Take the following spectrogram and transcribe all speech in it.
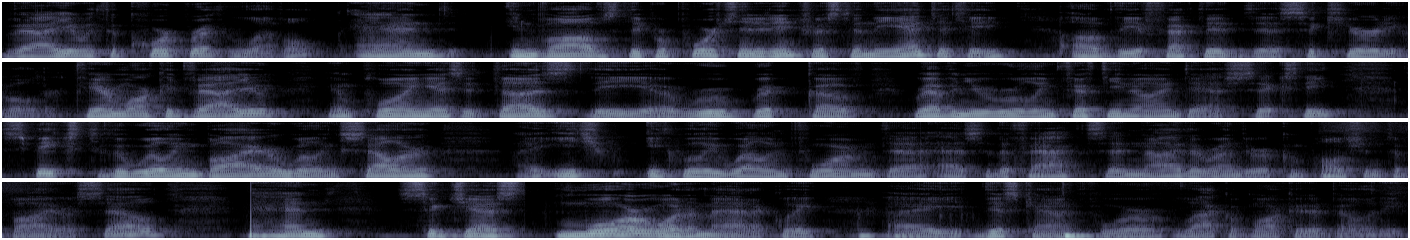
value at the corporate level and involves the proportionate interest in the entity of the affected uh, security holder. Fair market value, employing as it does the uh, rubric of Revenue Ruling 59 60, speaks to the willing buyer, willing seller, uh, each equally well informed uh, as to the facts and neither under a compulsion to buy or sell, and suggests more automatically a discount for lack of marketability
